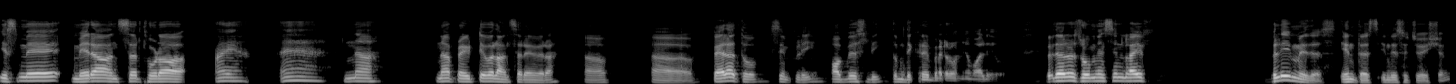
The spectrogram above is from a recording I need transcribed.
इसमें मेरा आंसर थोड़ा आए, आए, ना ना प्रेडिक्टेबल आंसर है मेरा। आ, आ, पहला तो सिंपली ऑब्वियसली तुम दिखने बेटर होने वाले हो। With other romance in life believe me this in this in this situation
